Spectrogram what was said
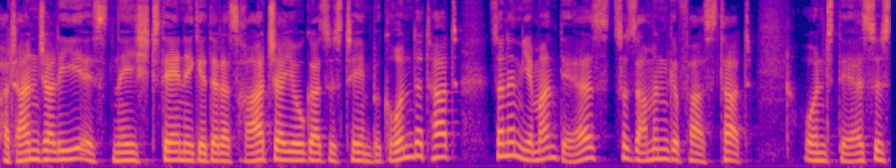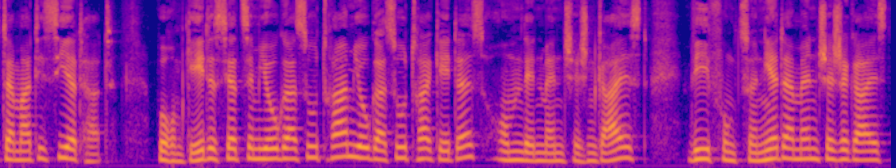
Patanjali ist nicht derjenige, der das Raja-Yoga-System begründet hat, sondern jemand, der es zusammengefasst hat und der es systematisiert hat. Worum geht es jetzt im Yoga Sutra? Im Yoga Sutra geht es um den menschlichen Geist. Wie funktioniert der menschliche Geist?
